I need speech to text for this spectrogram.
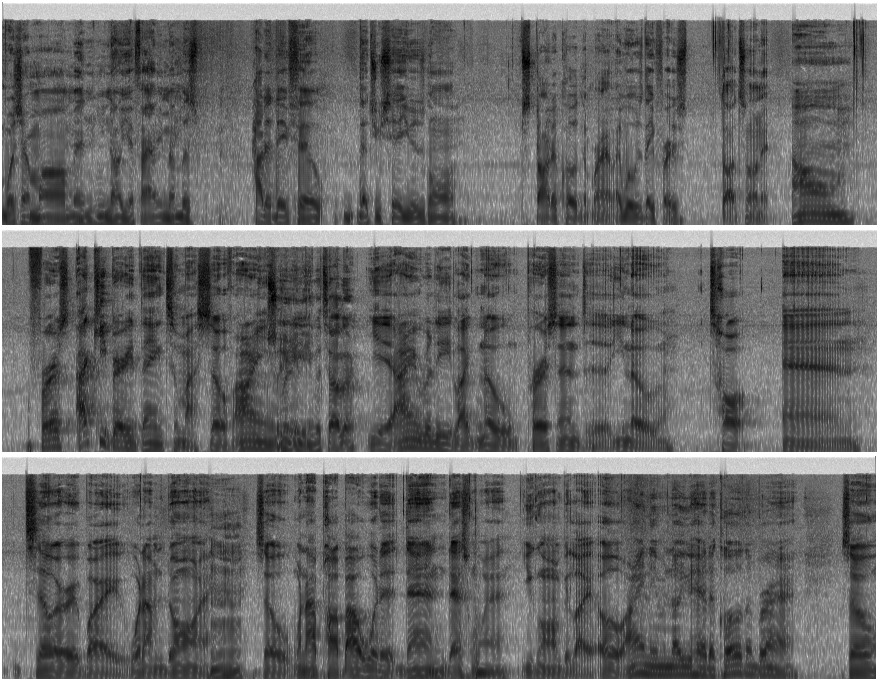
was your mom and you know your family members, how did they feel that you said you was going to start a clothing brand? Like what was their first thoughts on it? Um, first, I keep everything to myself. I ain't So you really, didn't even tell her? yeah, I ain't really like no person to you know talk and tell everybody what I'm doing. So when I pop out with it, then that's when you gonna be like, oh, I didn't even know you had a clothing brand. So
